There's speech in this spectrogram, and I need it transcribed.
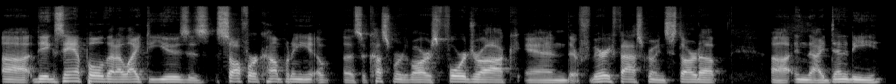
uh, the example that I like to use is software company of, as a customer of ours, ForgeRock, and they're very fast growing startup uh, in the identity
